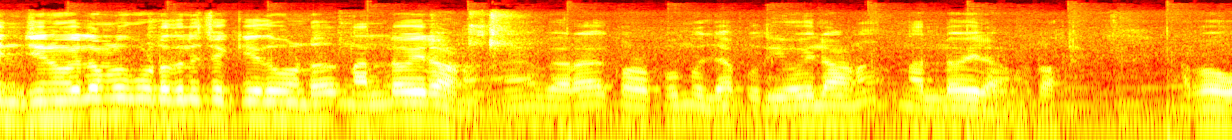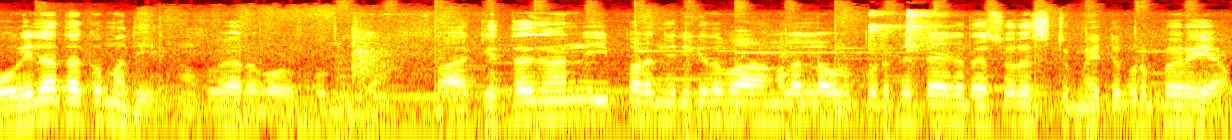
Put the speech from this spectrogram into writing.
എൻജിൻ ഓയിൽ നമ്മൾ കൂടുതൽ ചെക്ക് ചെയ്തുകൊണ്ട് നല്ല ഓയിലാണ് വേറെ കുഴപ്പമൊന്നുമില്ല. പുതിയ ഓയിലാണ് നല്ല ഓയിലാണ് കേട്ടോ അപ്പോൾ ഓയിൽ അതൊക്കെ മതി. നമുക്ക് വേറെ കുഴപ്പമൊന്നുമില്ല. ബാക്കിയത്തെ ഞാൻ ഈ പറഞ്ഞിരിക്കുന്ന ഭാഗങ്ങളെല്ലാം ഉൾപ്പെടുത്തിയിട്ട് ഏകദേശം ഒരു എസ്റ്റിമേറ്റ് പ്രിപ്പയർ ചെയ്യാം.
